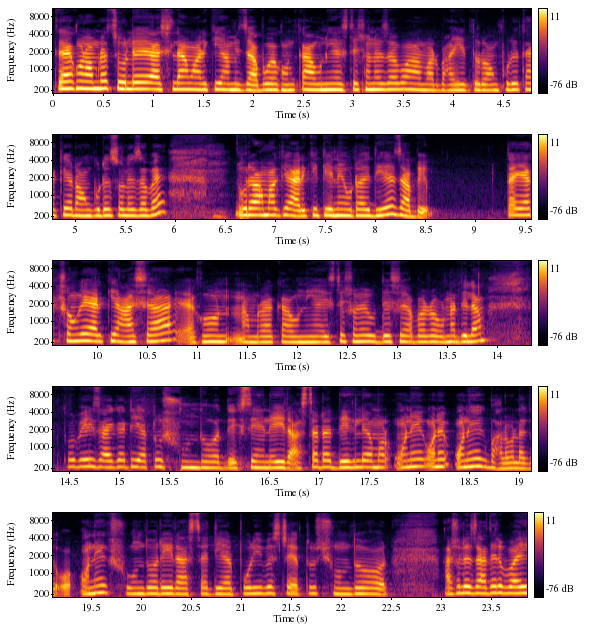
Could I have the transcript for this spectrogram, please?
তো এখন আমরা চলে আসলাম আর কি, আমি যাব এখন কাউনিয়া স্টেশনে যাব। আমার ভাই তো রংপুরে থাকে, রংপুরে চলে যাবে। ওরা আমাকে আর কি টেনে ওঠাই দিয়ে যাবে। তাই একসঙ্গে আর কি আসা। এখন আমরা কাউনিয়া স্টেশনের উদ্দেশ্যে আবার রওনা দিলাম। তবে এই জায়গাটি এত সুন্দর, দেখছেন? এই রাস্তাটা দেখলে আমার অনেক অনেক অনেক ভালো লাগে। অনেক সুন্দর এই রাস্তাটি আর পরিবেশটা এত সুন্দর। আসলে যাদের বাড়ি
